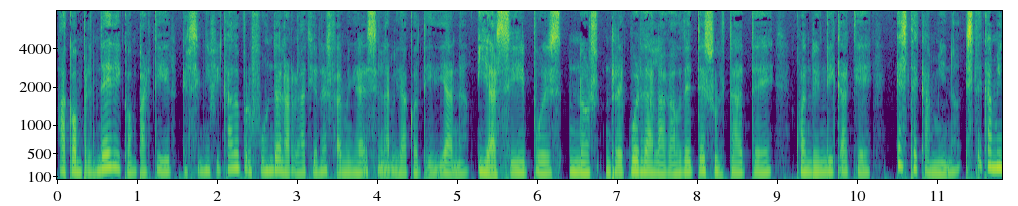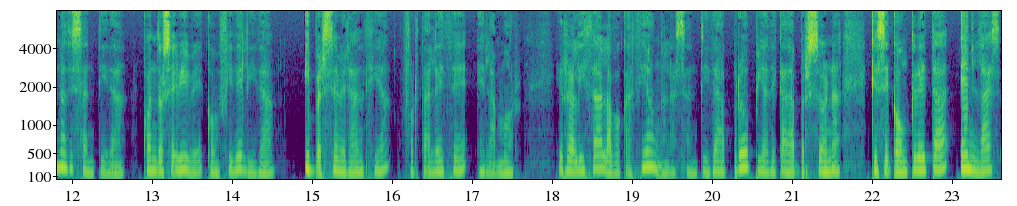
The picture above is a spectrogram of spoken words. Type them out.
a comprender y compartir el significado profundo de las relaciones familiares en la vida cotidiana. Y así pues nos recuerda la Gaudete Sultate cuando indica que este camino, este camino de santidad, cuando se vive con fidelidad y perseverancia, fortalece el amor y realiza la vocación a la santidad propia de cada persona que se concreta en las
